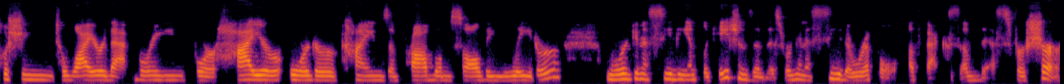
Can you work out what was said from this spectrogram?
pushing to wire that brain for higher order kinds of problem solving later we're going to see the implications of this. We're going to see the ripple effects of this for sure.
